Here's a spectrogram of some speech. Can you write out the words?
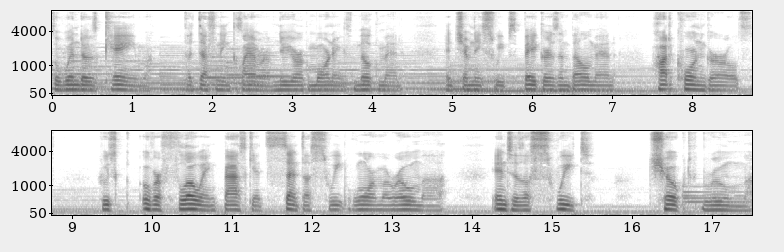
the windows came the deafening clamor of New York mornings, milkmen and chimney sweeps, bakers and bellmen, hot corn girls, whose overflowing baskets sent a sweet warm aroma into the sweet, choked room.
